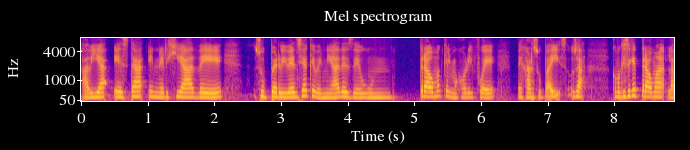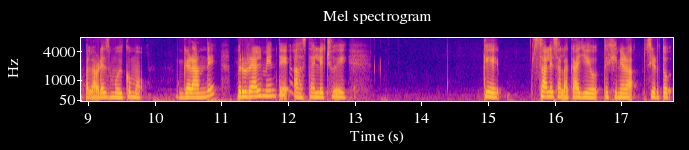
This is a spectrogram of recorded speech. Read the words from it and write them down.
había esta energía de supervivencia que venía desde un trauma que a lo mejor y fue dejar su país. O sea, como que sé que trauma, la palabra es muy como grande, pero realmente hasta el hecho de que sales a la calle o te genera cierto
